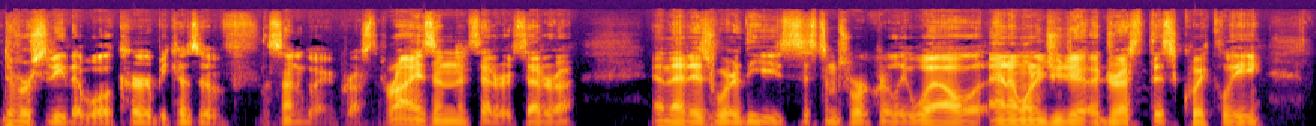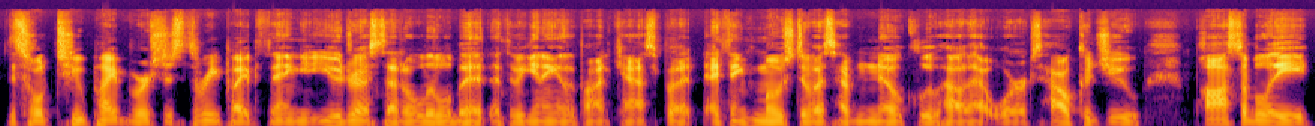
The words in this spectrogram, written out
diversity that will occur because of the sun going across the horizon, et cetera, et cetera and that is where these systems work really well. And I wanted you to address this quickly this whole two pipe versus three pipe thing. You addressed that a little bit at the beginning of the podcast, but I think most of us have no clue how that works. How could you possibly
